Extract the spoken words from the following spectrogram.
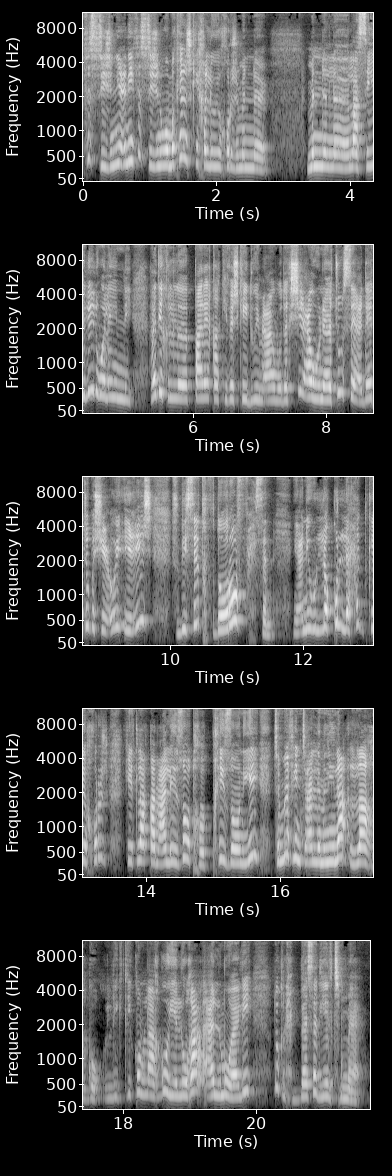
في السجن. يعني في السجن هو ما كانش كيخليوه يخرج من من la cellule ولكن هذيك الطريقة كيفاش كيدوي معاهم وداك الشيء عاوناتو ساعداتو باش يعيش في Bicêtre في ظروف حسن. يعني ولا كل حد كيخرج كيتلاقى مع les autres prisonniers تما فين تعلم لينا l'argot. اللي قلت لكم l'argot هي اللغة علموها لي. دوك الحباسة ديال تما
